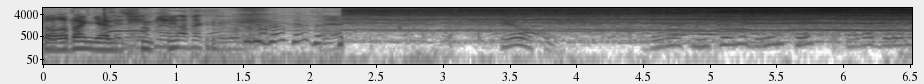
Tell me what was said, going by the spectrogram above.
dağdan geldi çünkü. Şey olsun. Drone, ilk önce drone çek, sonra drone'u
